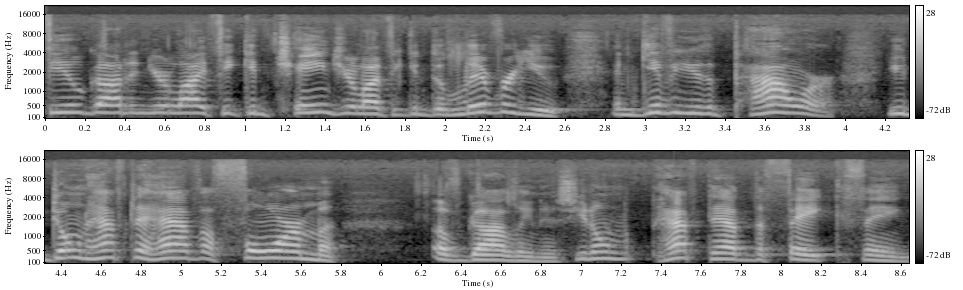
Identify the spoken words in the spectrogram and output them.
feel God in your life. He can change your life. He can deliver you and give you the power. You don't have to have a form of godliness. You don't have to have the fake thing.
